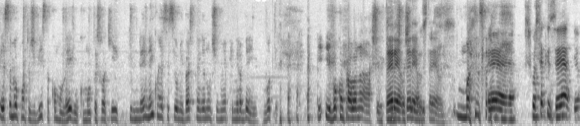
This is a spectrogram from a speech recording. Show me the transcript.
esse é meu ponto de vista como leigo, como uma pessoa que, que nem, nem conhece esse universo, porque ainda não tive minha primeira BM. Vou ter. E, e vou comprar lá na Asher. Teremos, teremos, teremos. Mas... É, se você quiser, eu,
